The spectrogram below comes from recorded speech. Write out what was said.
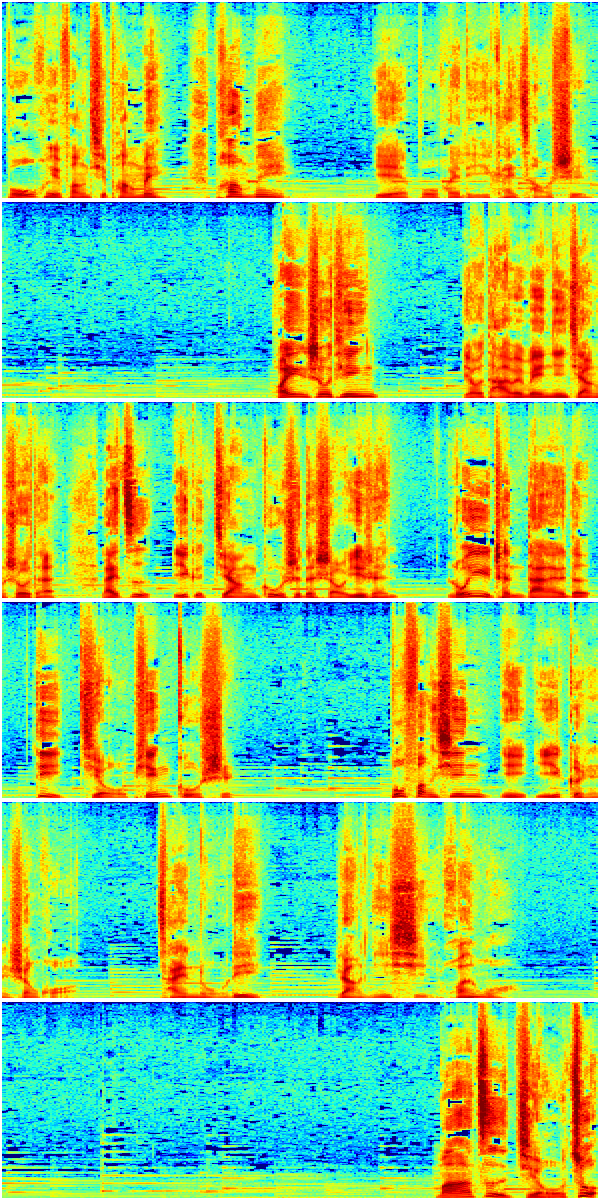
不会放弃胖妹，胖妹也不会离开曹氏。欢迎收听由大卫为您讲述的来自一个讲故事的手艺人罗逸晨带来的第九篇故事。不放心你一个人生活，才努力让你喜欢我。马字久坐，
